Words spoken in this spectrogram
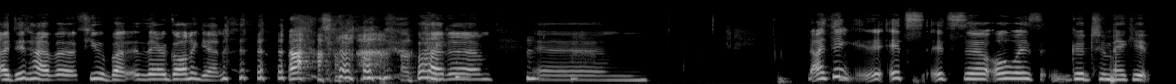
I did have a few, but they're gone again. so. But um, um, I think it's it's uh, always good to make it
